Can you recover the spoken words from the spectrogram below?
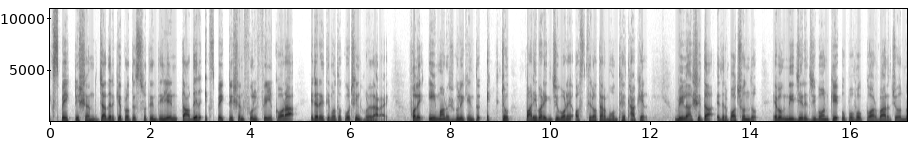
এক্সপেকটেশন যাদেরকে প্রতিশ্রুতি দিলেন, তাদের এক্সপেকটেশন ফুলফিল করা, এটা রীতিমতো কঠিন হয়ে দাঁড়ায়। ফলে এই মানুষগুলি কিন্তু একটু পারিবারিক জীবনে অস্থিরতার মধ্যে থাকেন। বিলাসিতা এদের পছন্দ এবং নিজের জীবনকে উপভোগ করবার জন্য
